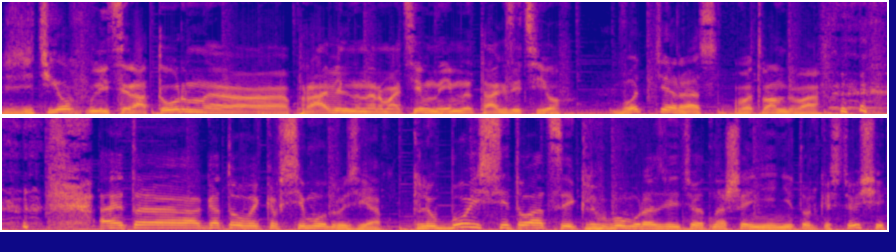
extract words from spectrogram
Зятьев, Литературно, правильно, нормативно, именно так зятьев. вот те раз. Вот вам два. А это готовы ко всему, друзья. К любой ситуации, к любому развитию отношений, не только с тещей.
